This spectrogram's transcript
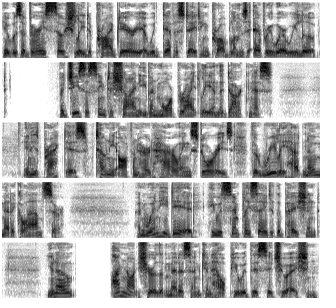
It was a very socially deprived area with devastating problems everywhere we looked. But Jesus seemed to shine even more brightly in the darkness. In his practice, Tony often heard harrowing stories that really had no medical answer. And when he did, he would simply say to the patient, You know, I'm not sure that medicine can help you with this situation,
